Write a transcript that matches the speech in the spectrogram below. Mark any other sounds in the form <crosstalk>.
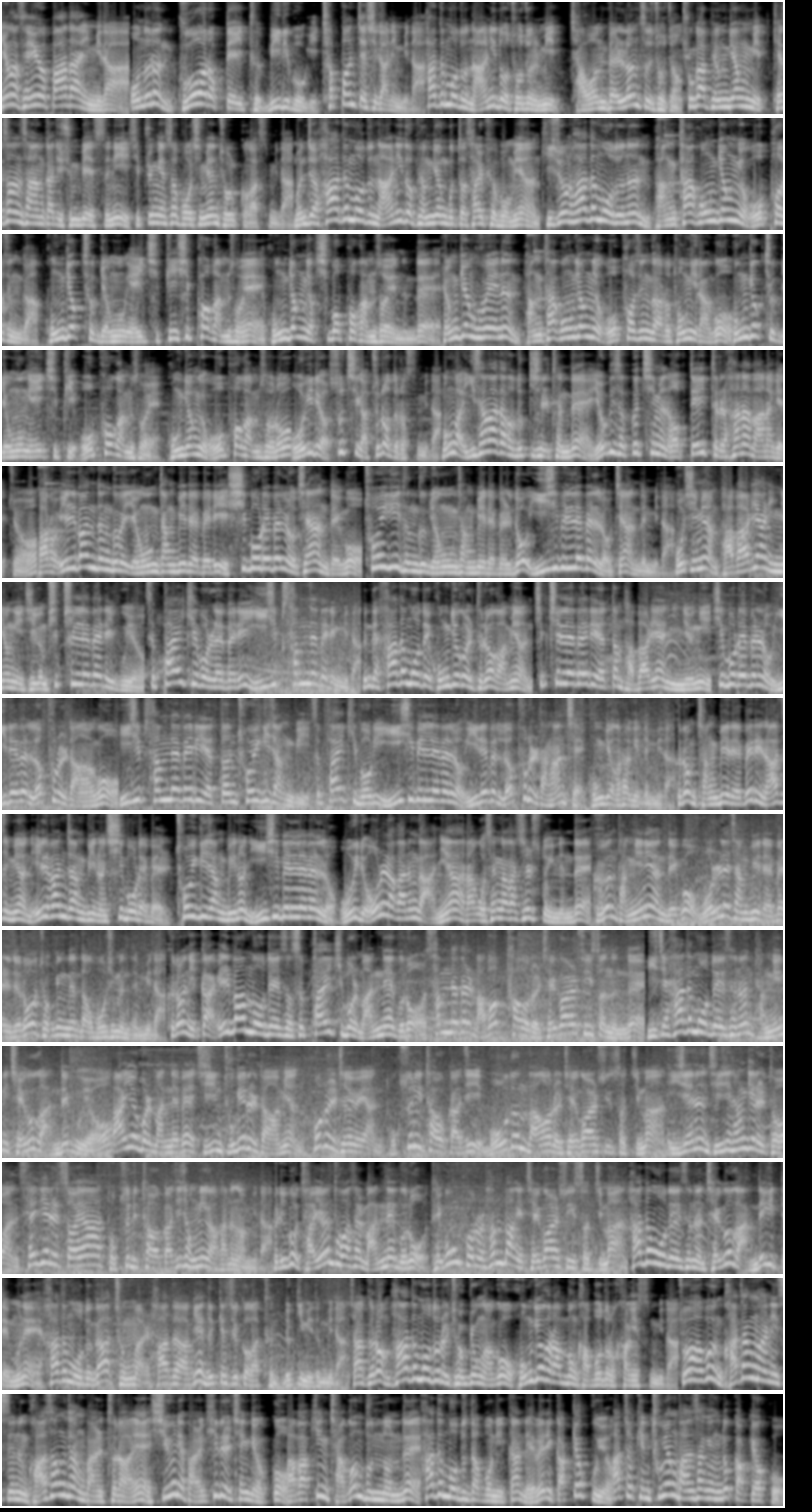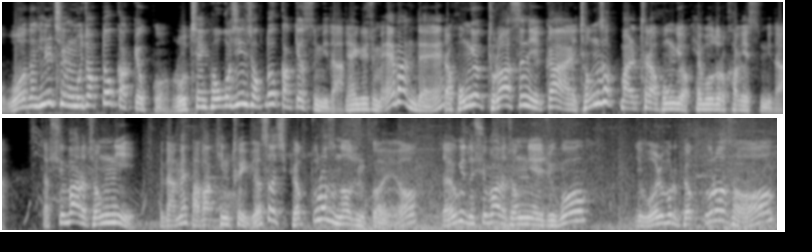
안녕하세요 빠다입니다. 오늘은 9월 업데이트 미리 보기 첫 번째 시간입니다. 하드모드 난이도 조절 및 자원 밸런스 조정 추가 변경 및 개선 사항까지 준비했으니 집중해서 보시면 좋을 것 같습니다. 먼저 하드모드 난이도 변경부터 살펴보면 기존 하드모드는 방타 공격력 5% 증가 공격 측 영웅 HP 10% 감소에 공격력 15% 감소였는데 변경 후에는 방타 공격력 5% 증가로 동일하고 공격 측 영웅 HP 5% 감소에 공격력 5% 감소로 오히려 수치가 줄어들었습니다. 뭔가 이상하다고 느끼실 텐데 여기서 끝이 면 업데이트를 하나만 하겠죠. 바로 일반 등급의 영웅 장비 레벨이 15레벨로 제한되고 초이기 등급 영웅 장비 레벨도 21레벨로 제한됩니다. 보시면 바바리안 인형이 지금 17레벨이고요. 스파이키볼 레벨이 23레벨입니다. 근데 하드모드에 공격을 들어가면 17레벨이었던 바바리안 인형이 15레벨로 2레벨 러프를 당하고 23레벨이었던 초이기 장비 스파이키볼이 21레벨로 2레벨 러프를 당한 채 공격을 하게 됩니다. 그럼 장비 레벨이 낮으면 일반 장비는 15레벨, 초이기 장비는 21레벨로 오히려 올라가는 거 아니야? 라고 생각 하실 수도 있는데 그건 당연히 안 되고 원래 장비 레벨대로 적용된다고 보시면 됩니다. 그러니까 일반 모드에서 스파이키볼 만렙으로 3레벨 마법 타워를 제거할 수 있었는데 이제 하드 모드에서는 당연히 제거가 안 되고요. 파이어볼 만렙에 지진 두 개를 더하면 홀을 제외한 독수리 타워까지 모든 방어를 제거할 수 있었지만 이제는 지진 한 개를 더한 세 개를 써야 독수리 타워까지 정리가 가능합니다. 그리고 자이언트 화살 만렙으로 대공포를 한 방에 제거할 수 있었지만 하드 모드에서는 제거가 안 되기 때문에 하드 모드가 정말 하드하게 느껴질 것 같은 느낌이 듭니다. 자 그럼 하드 모드를 적용하고 공격을 한번 가보도록 하겠습니다. 조합은 가장 많이 쓰는 과성장 발트라에 시운의 발키를 챙겼고 바바킹 작원 분노인데 하드 모드다 보니까 레벨이 깎였고요. 아처킨 투명 반사경도 깎였고 워든 힐책 무적도 깎였고 로체 보고 신속도 깎였습니다. 야 이게 좀 에반데. 자 공격 들어왔으니까 정석 발트라 공격 해보도록 하겠습니다. 자 슈바로 정리 그 다음에 바바킹 투입 6시 벽 뚫어서 넣어줄 거예요. 자 여기도 슈바로 정리해주고 이제 월브로 벽 뚫어서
